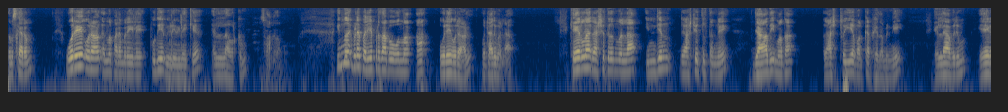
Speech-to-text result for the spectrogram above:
നമസ്കാരം. ഒരേ ഒരാൾ എന്ന പരമ്പരയിലെ പുതിയ വീഡിയോയിലേക്ക് എല്ലാവർക്കും സ്വാഗതം. ഇന്ന് ഇവിടെ പരിചയപ്പെടുത്താൻ പോകുന്ന ആ ഒരേ ഒരാൾ മറ്റാരുമല്ല. കേരള രാഷ്ട്രീയത്തിൽ നിന്നല്ല ഇന്ത്യൻ രാഷ്ട്രീയത്തിൽ തന്നെ ജാതി മത രാഷ്ട്രീയ വർഗഭേദമന്യേ എല്ലാവരും ഏക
